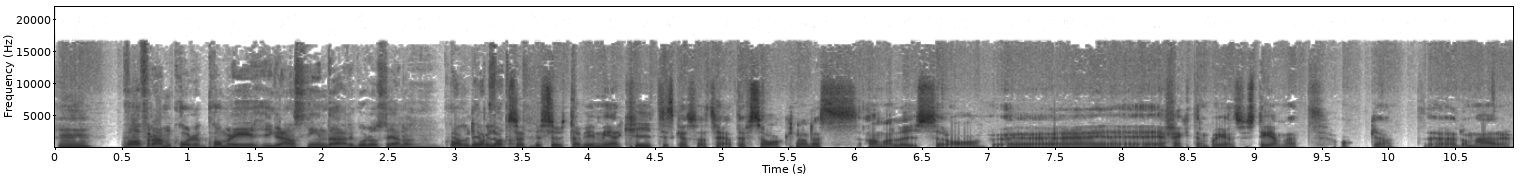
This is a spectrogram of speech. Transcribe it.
Mm. Vad framkommer i, i granskningen där? Går det att säga något, ja, det är väl också ett beslut där vi är mer kritiska så att säga, att det saknades analyser av eh, effekten på elsystemet och att eh, de här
